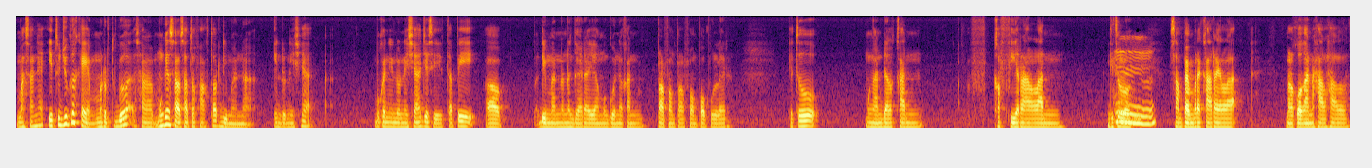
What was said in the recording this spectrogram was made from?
masalahnya itu juga kayak menurut gua salah mungkin salah satu faktor di mana Indonesia bukan Indonesia aja sih tapi uh, di mana negara yang menggunakan platform-platform populer itu mengandalkan keviralan gitu loh. Hmm. sampai mereka rela melakukan hal-hal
